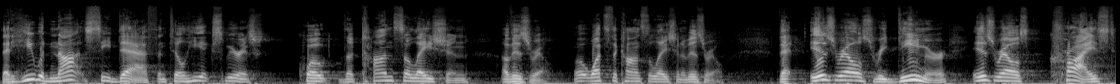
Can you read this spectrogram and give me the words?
that he would not see death until he experienced quote, the consolation of Israel. Well, what's the consolation of Israel? That Israel's Redeemer, Israel's Christ,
